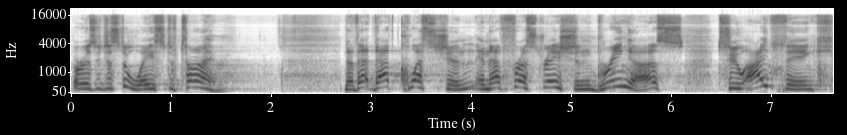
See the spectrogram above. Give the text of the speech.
Or is it just a waste of time? Now, that, that question and that frustration bring us to, I think,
